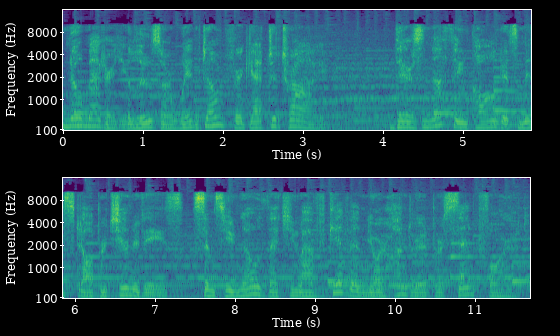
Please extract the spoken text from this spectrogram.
No matter you lose or win don't forget to try. There's nothing called as missed opportunities, since you know that you have given your 100% for it.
